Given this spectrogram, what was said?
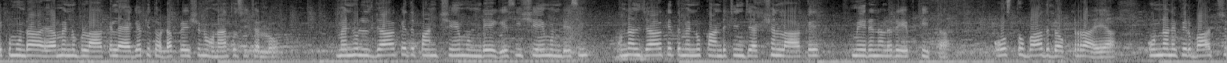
ਇੱਕ ਮੁੰਡਾ ਆਇਆ ਮੈਨੂੰ ਬੁਲਾ ਕੇ ਲੈ ਗਿਆ ਕਿ ਤੁਹਾਡਾ ਆਪਰੇਸ਼ਨ ਹੋਣਾ ਤੁਸੀਂ ਚੱਲੋ। ਮੈਨੂੰ ਲਿਜਾ ਕੇ ਤੇ ਪੰਜ, ਛੇ ਮੁੰਡੇ ਹੈਗੇ ਸੀ, ਛੇ ਮੁੰਡੇ ਸੀ। ਉਹਨਾਂ ਲਿਜਾ ਕੇ ਤੇ ਮੈਨੂੰ ਕੰਡ 'ਚ ਇੰਜੈਕਸ਼ਨ ਲਾ ਕੇ ਮੇਰੇ ਨਾਲ ਰੇਪ ਕੀਤਾ। ਉਸ ਤੋਂ ਬਾਅਦ ਡਾਕਟਰ ਆਏ ਆ ਉਹਨਾਂ ਨੇ ਫਿਰ ਬਾਅਦ 'ਚ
